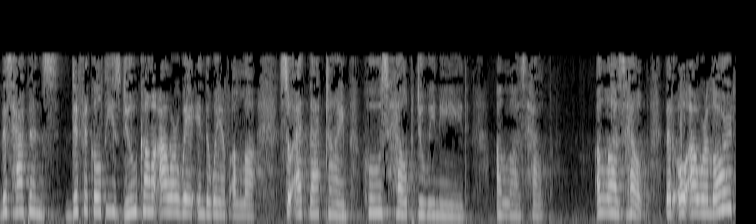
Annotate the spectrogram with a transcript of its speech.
This happens. Difficulties do come our way in the way of Allah. So at that time, whose help do we need? Allah's help. Allah's help. That, oh our Lord,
